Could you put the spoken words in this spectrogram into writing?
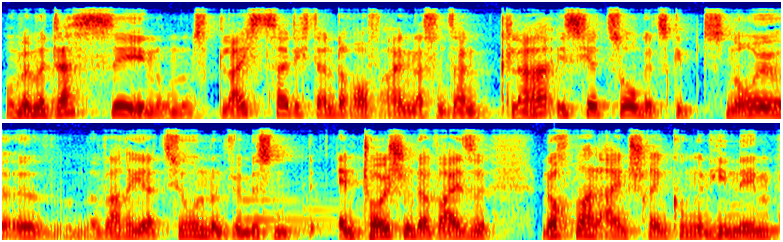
Und wenn wir das sehen und uns gleichzeitig dann darauf einlassen und sagen, klar, ist jetzt so, jetzt gibt es neue äh, Variationen und wir müssen enttäuschenderweise nochmal Einschränkungen hinnehmen,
